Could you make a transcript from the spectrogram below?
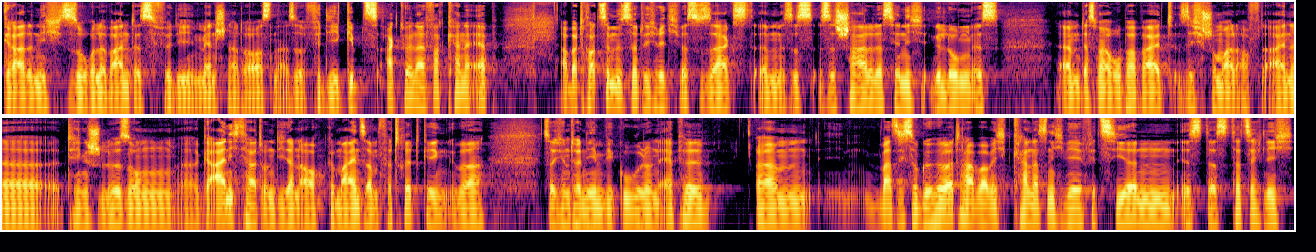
gerade nicht so relevant ist für die Menschen da draußen. Also für die gibt es aktuell einfach keine App. Aber trotzdem ist es natürlich richtig, was du sagst. Ähm, es, ist, es ist schade, dass hier nicht gelungen ist, dass man europaweit sich schon mal auf eine technische Lösung äh, geeinigt hat und die dann auch gemeinsam vertritt gegenüber solchen Unternehmen wie Google und Apple. Ähm, was ich so gehört habe, aber ich kann das nicht verifizieren, ist, dass tatsächlich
